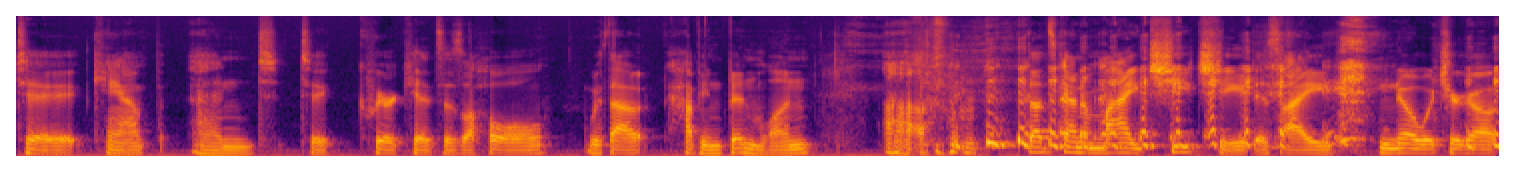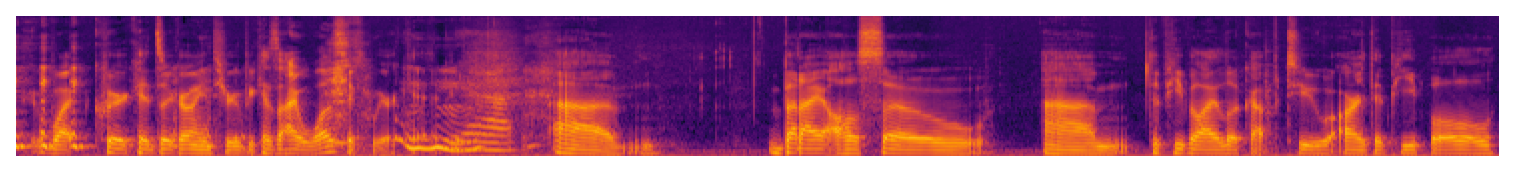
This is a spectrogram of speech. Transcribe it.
to camp and to queer kids as a whole. Without having been one, um, that's kind of my cheat sheet. Is I know what you're going, what queer kids are going through because I was a queer kid. Yeah. Um, but I also, um, the people I look up to are the people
